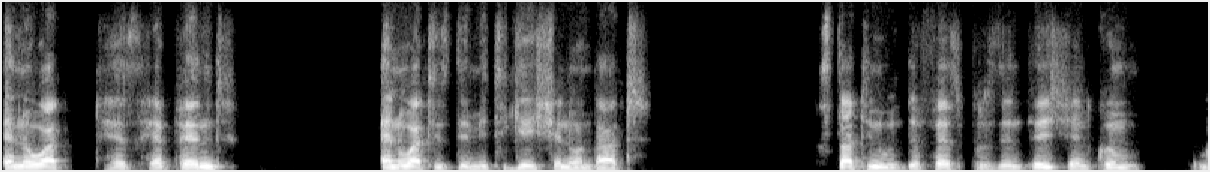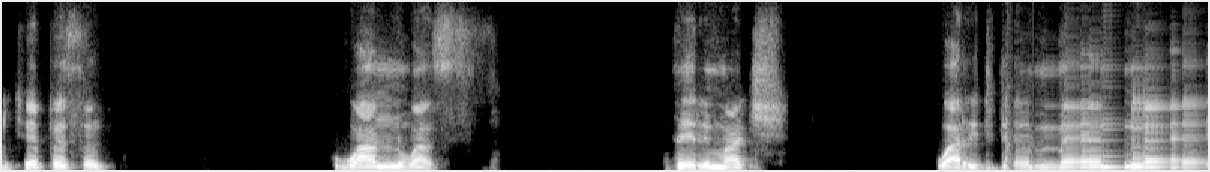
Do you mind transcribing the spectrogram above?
and what has happened and what is the mitigation on that. Starting with the first presentation, come Chairperson, one was very much worried the manner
